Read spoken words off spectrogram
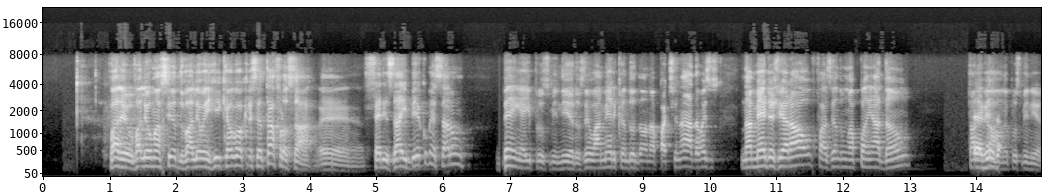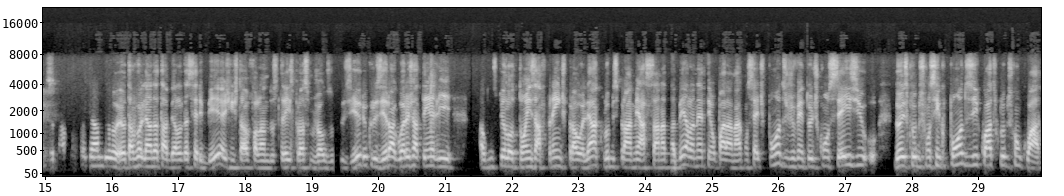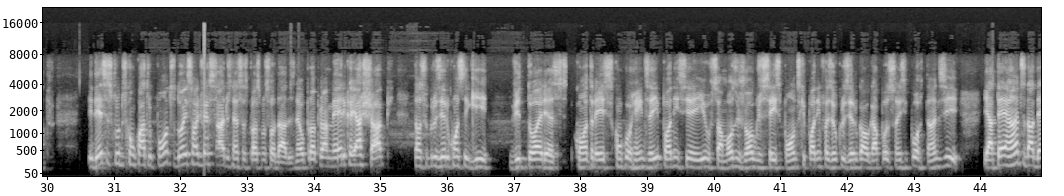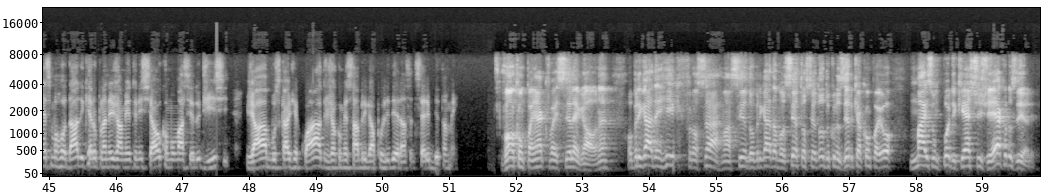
Valeu, valeu Macedo, valeu Henrique. Algo a acrescentar, Frossar? É, séries A e B começaram bem aí para os mineiros, né? O América andou dando uma patinada, mas na média geral, fazendo um apanhadão, tá é legal, verdade. né, para os mineiros. Eu olhando, olhando a tabela da Série B, a gente estava falando dos três próximos jogos do Cruzeiro, e o Cruzeiro agora já tem ali alguns pelotões à frente para olhar, clubes para ameaçar na tabela, né? Tem o Paraná com sete pontos, Juventude com seis, e dois clubes com cinco pontos e quatro clubes com quatro. E desses clubes com quatro pontos, dois são adversários nessas próximas rodadas, né? O próprio América e a Chape. Então, se o Cruzeiro conseguir vitórias contra esses concorrentes aí, podem ser aí os famosos jogos de seis pontos que podem fazer o Cruzeiro galgar posições importantes e, e até antes da décima rodada, que era o planejamento inicial, como o Macedo disse, já buscar G4 e já começar a brigar por liderança de Série B também. Vão acompanhar que vai ser legal, né? Obrigado, Henrique, Frossar, Macedo. Obrigado a você, torcedor do Cruzeiro, que acompanhou mais um podcast GE Cruzeiro.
